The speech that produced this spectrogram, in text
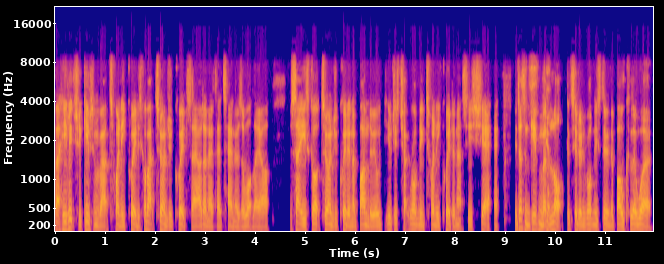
but he literally gives him about twenty quid. He's got about two hundred quid. Say, I don't know if they're tenors or what they are. Say he's got two hundred quid in a bundle. He'll, he'll just chuck Rodney twenty quid, and that's his share. It doesn't give him a Yeah. lot, considering Rodney's doing the bulk of the work.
